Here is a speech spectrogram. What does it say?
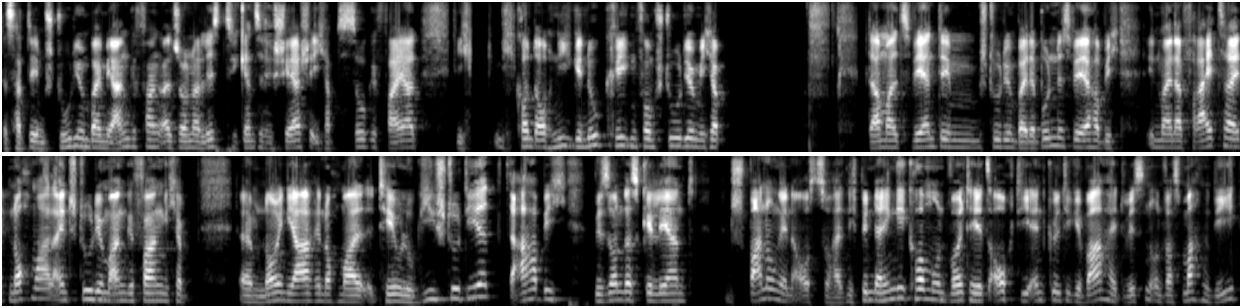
das hatte im Studium bei mir angefangen als Journalist, die ganze Recherche. Ich habe das so gefeiert. Ich, ich konnte auch nie genug kriegen vom Studium. Ich habe Damals während dem Studium bei der Bundeswehr habe ich in meiner Freizeit nochmal ein Studium angefangen. Ich habe ähm, neun Jahre nochmal Theologie studiert. Da habe ich besonders gelernt, Spannungen auszuhalten. Ich bin da hingekommen und wollte jetzt auch die endgültige Wahrheit wissen. Und was machen die?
